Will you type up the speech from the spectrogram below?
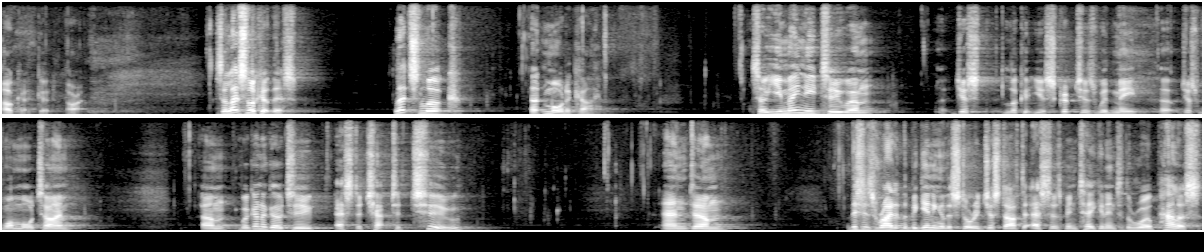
Okay, good. All right. So let's look at this. Let's look at Mordecai. So you may need to um, just look at your scriptures with me uh, just one more time. Um, we're going to go to Esther chapter 2. And um, this is right at the beginning of the story, just after Esther has been taken into the royal palace.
